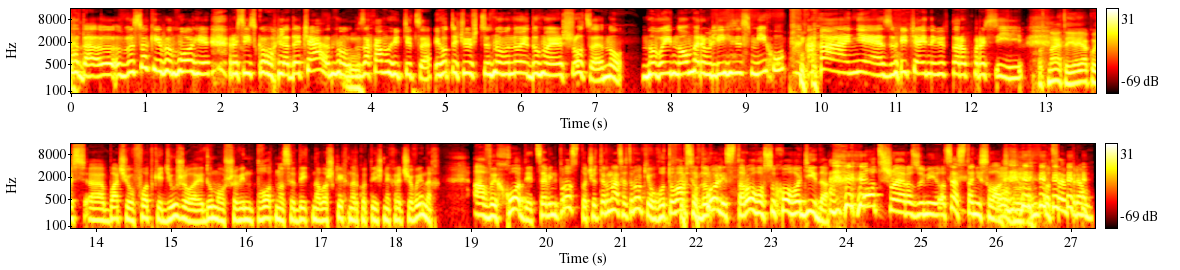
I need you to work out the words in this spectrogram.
да, да, високі вимоги російського глядача ну, захавують і це. І от ти чуєш цю новину і думаєш, що це? Ну, новий номер в лізі сміху? Ага, ні, звичайний вівторок в Росії. От знаєте, я якось е, бачив фотки Дюжева і думав, що він плотно сидить на важких наркотичних речовинах. А виходить, це він просто 14 років готувався до ролі старого сухого діда. От що я розумію, оце Станіславський. Оце прям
